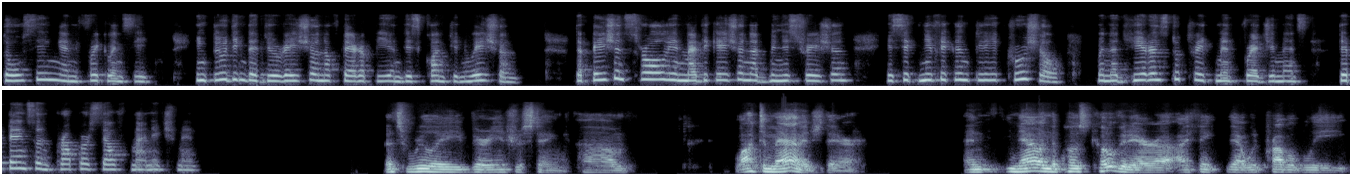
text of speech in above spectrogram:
dosing and frequency, including the duration of therapy and discontinuation. The patient's role in medication administration is significantly crucial when adherence to treatment regimens depends on proper self-management. That's really very interesting. Um, a lot to manage there. And now in the post COVID era, I think that would probably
